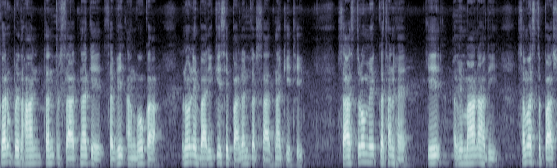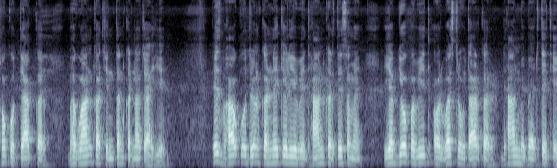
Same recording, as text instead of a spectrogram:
कर्म प्रधान तंत्र साधना के सभी अंगों का उन्होंने बारीकी से पालन कर साधना की थी। शास्त्रों में कथन है कि अभिमान आदि समस्त पासों को त्याग कर भगवान का चिंतन करना चाहिए। इस भाव को दृढ़ करने के लिए वे ध्यान करते समय यज्ञोपवीत और वस्त्र उतारकर ध्यान में बैठते थे।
